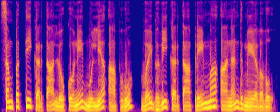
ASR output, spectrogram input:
સંપત્તિ કરતા લોકોને મૂલ્ય આપવું, વૈભવી કરતા પ્રેમમાં આનંદ મેળવવો.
